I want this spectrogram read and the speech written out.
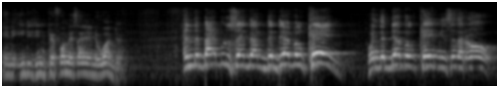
And he didn't perform a sign and a wonder. And the Bible said that the devil came. When the devil came, he said that, oh,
